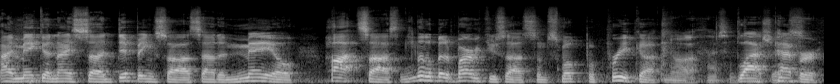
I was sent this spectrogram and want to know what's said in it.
I make a nice uh, dipping sauce out of mayo, hot sauce, a little bit of barbecue sauce, some smoked paprika, Oh, black delicious. pepper.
